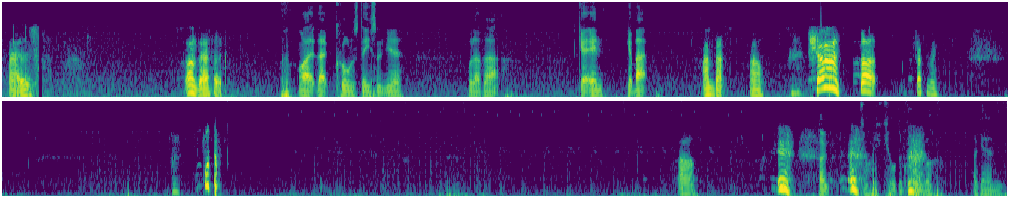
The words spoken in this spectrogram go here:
That is. Sounds epic. Right, that crawler's decent, yeah. We'll have that. Get in, get back. I'm back. Oh. Shut up! Drop me. Oh. Don't. Oh, you killed the crawler again.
